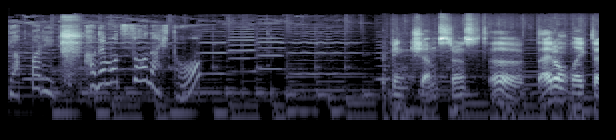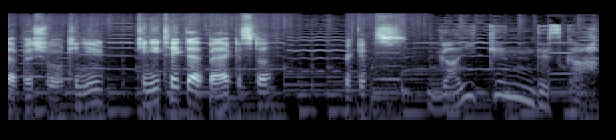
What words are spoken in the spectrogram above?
やっぱり金持ちそうな人 Dripping gemstones. Oh, I don't like that visual. Can you can you take that back, Asta? Crickets. 外見ですか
